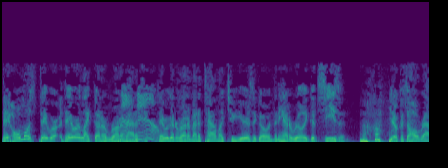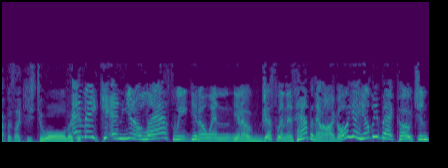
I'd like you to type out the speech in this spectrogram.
They almost they were they were like going to run him out of now. t- they were going to run him out of town like two years ago, and then he had a really good season. you know, because the whole rap is like he's too old. I And they, and you know, last week, you know, when, you know, just when this happened, they were like, oh yeah, he'll be back coaching.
